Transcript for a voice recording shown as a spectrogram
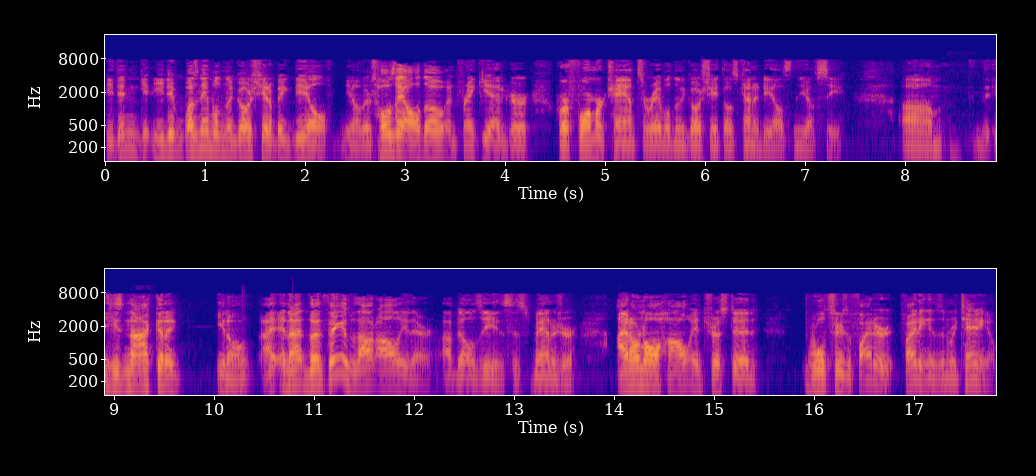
He didn't get he didn't wasn't able to negotiate a big deal. You know, there's Jose Aldo and Frankie Edgar who are former champs who are able to negotiate those kind of deals in the UFC. Um, he's not going to, you know, I, and I, the thing is, without Ali there, Abdelaziz, his manager, I don't know how interested World Series of Fighter fighting is in retaining him.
